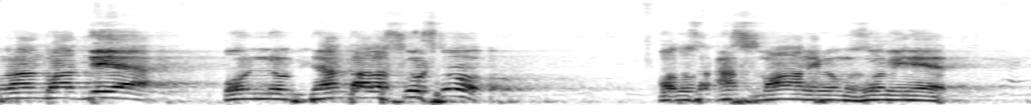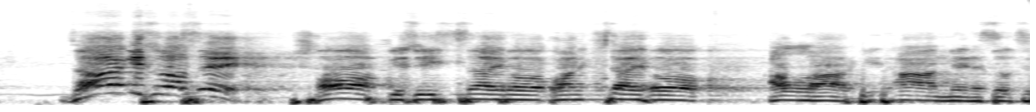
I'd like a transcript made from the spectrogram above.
কোরআন বাদ দিয়ে অন্য বিধান তালাশ করছ? অথচ আসমান এবং জমিনের যা কিছু আছে সব কিছু ইচ্ছায় হোক অনিচ্ছায় হোক আল্লাহর বিধান মেনে চলছে।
